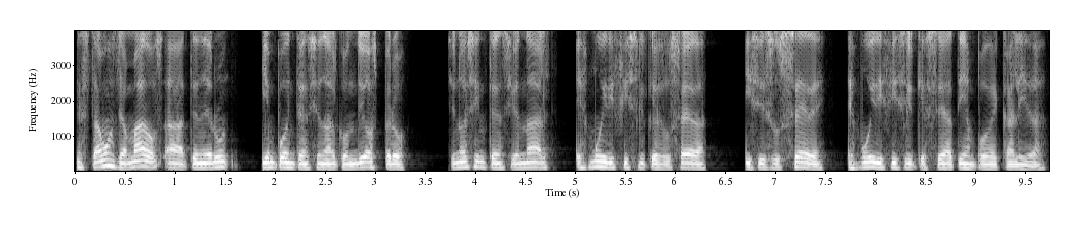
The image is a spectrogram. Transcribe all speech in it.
Estamos llamados a tener un tiempo intencional con Dios, pero si no es intencional, es muy difícil que suceda. Y si sucede, es muy difícil que sea tiempo de calidad.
